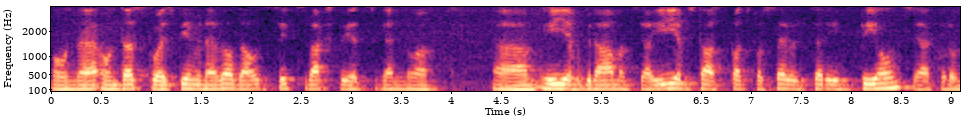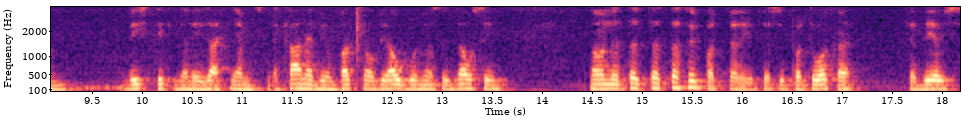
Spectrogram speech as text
Un, uh, un tas, ko es pieminēju, vēl daudz citas raksturvietas, gan no um, Iebu grāmatas, jā, Iebu stāsts pats par sevi ir cerība pilns, jā, kuram viss tika gan atņemts, nekā nebija un pats vēl bija auguņos līdz ausīm. Un uh, tad, tas, tas ir par cerību. Tas ir par to, ka, ka Dievs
